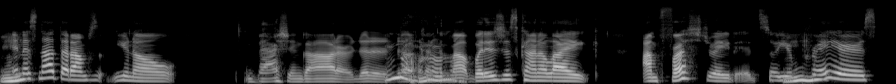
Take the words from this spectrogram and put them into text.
Mhm. and it's not that I'm, you know, bashing God or da da da No, da, cussing no, him no. out, but it's just kind of like I'm frustrated. So your Mhm. prayers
